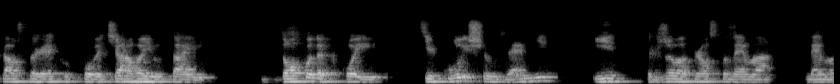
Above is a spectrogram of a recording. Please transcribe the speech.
kao što rekao, povećavaju taj dohodak koji cirkuliše u zemlji i država prosto nema nema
